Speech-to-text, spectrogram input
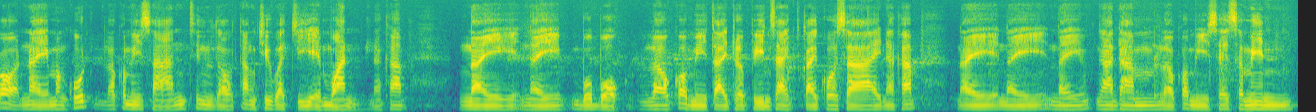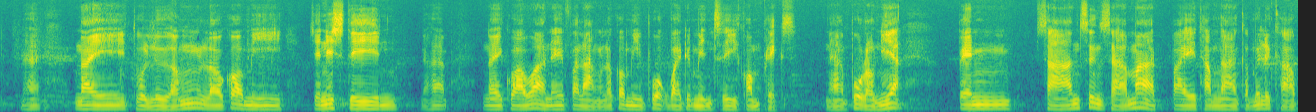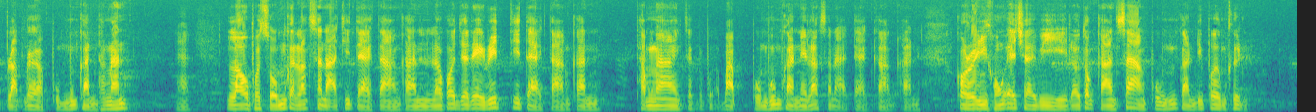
ก็ในมังคุดเราก็มีสารซึ่งเราตั้งชื่อว่า GM1 นะครับในในบัวบกเราก็มีไตรเทอร์พีนไซไกลโคไซด์นะครับในในในงาดำเราก็มีเซซามินนะฮะในถั่วเหลืองเราก็มีเจนิสตีนนะครับในกวาว่าในฝรั่งแล้วก็มีพวกวิตามินซีคอมเพล็กซ์นะพวกเหล่านี้เป็นสารซึ่งสามารถไปทำงานกับเม็ดเลือดขาวปรับระดับภูมิคุ้มกันทั้งนั้นนะ เราผสมกันลักษณะที่แตกต่างกัน เราก็จะได้ฤทธิ์ที่แตกต่างกันทำงานจะปรับภูมิคุ้มกันในลักษณะแตกต่างกัน กรณีของ HIV เราต้องการสร้างภูมิคุ้มกันที่เพิ่มขึ้น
